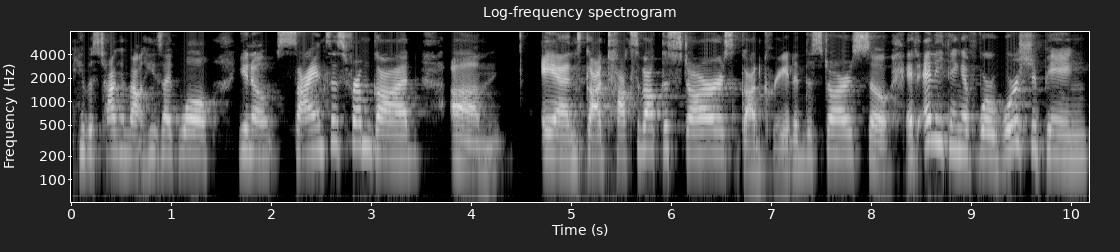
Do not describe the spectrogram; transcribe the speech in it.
he was talking about he's like well you know science is from god um and god talks about the stars god created the stars so if anything if we're worshiping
